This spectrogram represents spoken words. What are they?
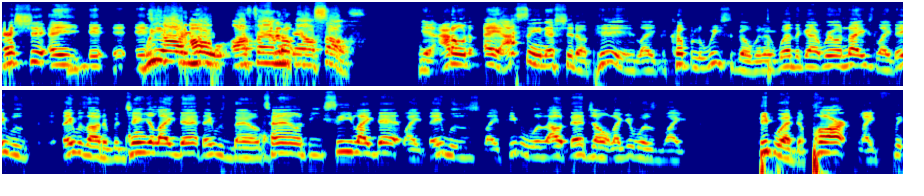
that shit ain't it, it, it- we already I- know our family down south. Yeah, I don't. Hey, I seen that shit up here like a couple of weeks ago when the weather got real nice. Like they was they was out of Virginia like that. They was downtown DC like that. Like they was like people was out that joint like it was like people at the park like f-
